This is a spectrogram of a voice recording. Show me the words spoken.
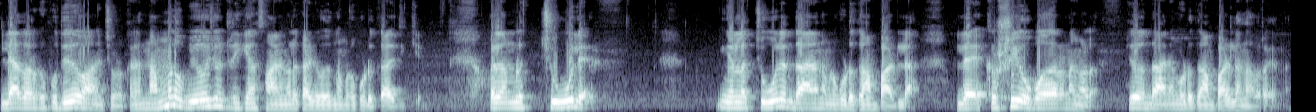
ഇല്ലാത്തവർക്ക് പുതിയത് വാങ്ങിച്ച് കൊടുക്കാം. നമ്മൾ ഉപയോഗിച്ചുകൊണ്ടിരിക്കുന്ന സാധനങ്ങൾ കഴിവതും നമ്മൾ കൊടുക്കാതിരിക്കുക. അതുപോലെ നമ്മൾ ചൂൽ ഇങ്ങനെയുള്ള ചൂലും ദാനം നമ്മൾ കൊടുക്കാൻ പാടില്ല. അല്ലെ കൃഷി ഉപകരണങ്ങൾ ഇതൊന്നും ദാനം കൊടുക്കാൻ പാടില്ലെന്നാണ് പറയുന്നത്.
